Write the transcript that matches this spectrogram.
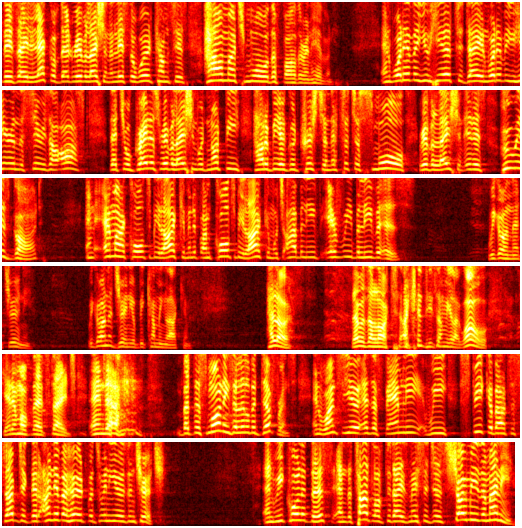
there's a lack of that revelation unless the word comes says, How much more the Father in heaven? And whatever you hear today and whatever you hear in the series, I ask that your greatest revelation would not be how to be a good Christian. That's such a small revelation. It is who is God and am I called to be like him? And if I'm called to be like him, which I believe every believer is, we go on that journey. We go on a journey of becoming like him. Hello. That was a lot. I can see some of you like, whoa, get him off that stage. And um, but this morning's a little bit different. And once a year, as a family, we speak about a subject that I never heard for 20 years in church. And we call it this, and the title of today's message is Show Me the Money.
